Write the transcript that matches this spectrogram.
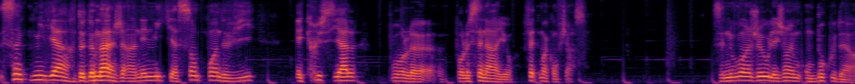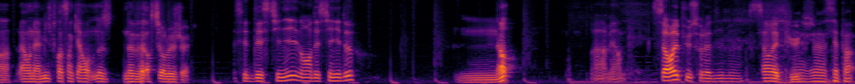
5 milliards de dommages à un ennemi qui a 100 points de vie est crucial pour le, pour le scénario. Faites-moi confiance. C'est de nouveau un jeu où les gens ont beaucoup d'heures. hein. Là, on est à 1349 heures sur le jeu. C'est Destiny, non Destiny 2 Non, Ah merde. Ça aurait pu, cela dit, mais... ça aurait pu. Je sais pas.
